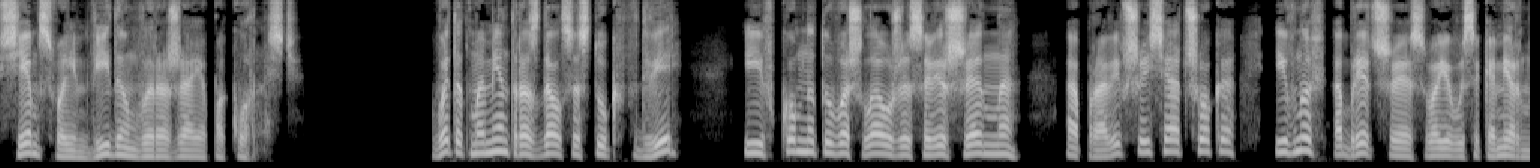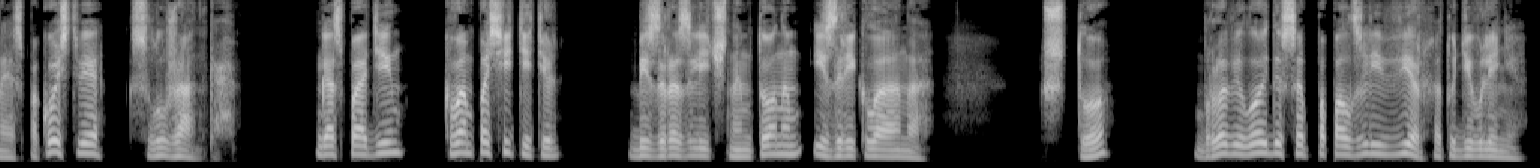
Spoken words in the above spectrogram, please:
всем своим видом выражая покорность. В этот момент раздался стук в дверь, и в комнату вошла уже совершенно оправившаяся от шока и вновь обретшая свое высокомерное спокойствие служанка. «Господин, к вам посетитель», — безразличным тоном изрекла она. «Что?» Брови Лойдеса поползли вверх от удивления.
